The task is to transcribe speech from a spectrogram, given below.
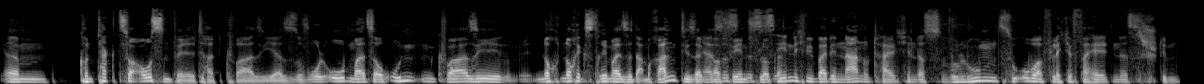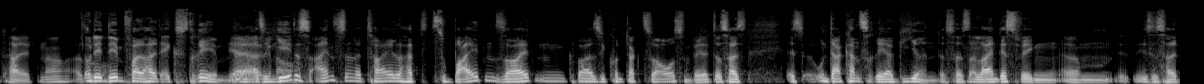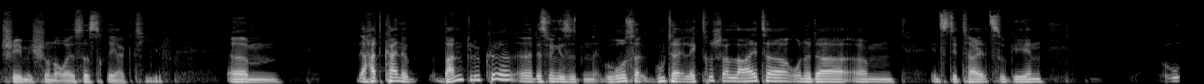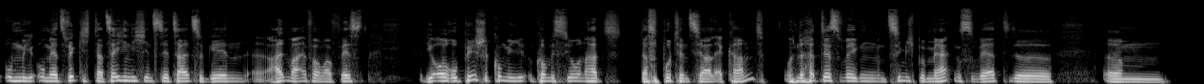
ähm, Kontakt zur Außenwelt hat quasi. Also sowohl oben als auch unten quasi. Noch, noch extremer ist es am Rand dieser Ja, es, ist, es ist Graphenflocke. ähnlich wie bei den Nanoteilchen. Das Volumen zu Oberfläche-Verhältnis stimmt halt. Ne? Also, Und in dem Fall halt extrem. Ja, ne? ja, Also genau. jedes einzelne Teil hat zu beiden Seiten quasi Kontakt zur Außenwelt. Das heißt, es, und da kann es reagieren. Das Mhm. heißt, allein deswegen ähm, ist es halt chemisch schon äußerst reaktiv. Ähm, er hat keine Bandlücke, äh, deswegen ist es ein großer, guter elektrischer Leiter, ohne da ähm, ins Detail zu gehen. Um, um jetzt wirklich tatsächlich nicht ins Detail zu gehen, äh, halten wir einfach mal fest, die Europäische Kommi- Kommission hat das Potenzial erkannt und hat deswegen ein ziemlich bemerkenswerte ähm,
